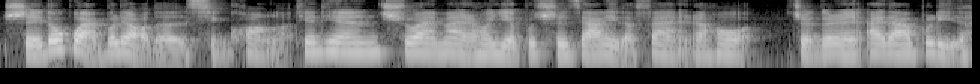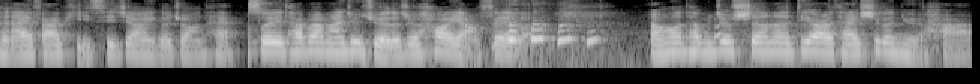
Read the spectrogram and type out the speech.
谁都管不了的情况了，天天吃外卖，然后也不吃家里的饭，然后整个人爱答不理，很爱发脾气这样一个状态。所以他爸妈就觉得这耗养废了，然后他们就生了第二胎，是个女孩。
